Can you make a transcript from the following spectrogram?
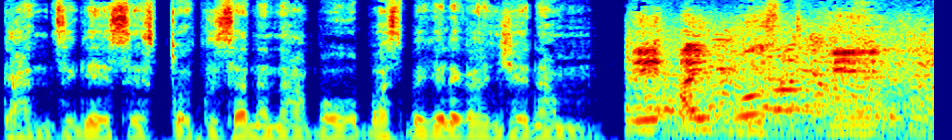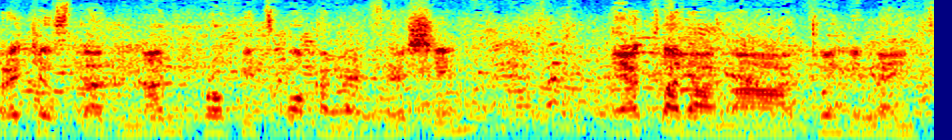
kanti ke sesicocisana nabo basibekele kanjena. i-iBoost i-registered non-profit organization eyaqala nga-2019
